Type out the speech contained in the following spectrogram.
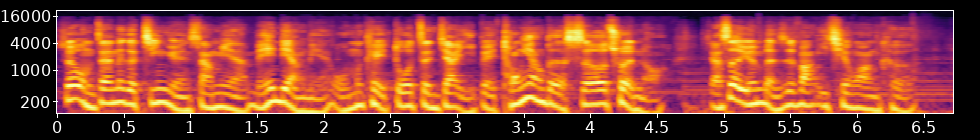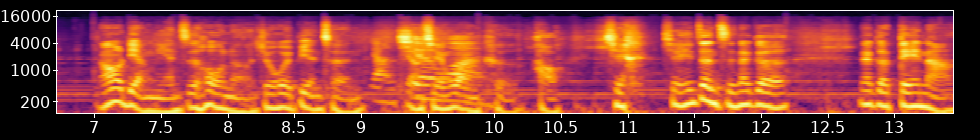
所以我们在那个晶圆上面啊，每两年我们可以多增加一倍。同样的十二寸哦，假设原本是放一千万颗，然后两年之后呢，就会变成两千万颗。好，前前一阵子那个那个 Dana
